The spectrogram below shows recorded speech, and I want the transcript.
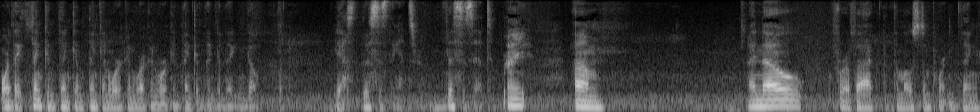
or they think and think and think and work and work and work and think and think and think and go. Yes, this is the answer. This is it. right um, I know for a fact that the most important thing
